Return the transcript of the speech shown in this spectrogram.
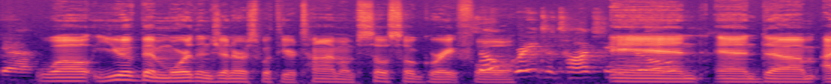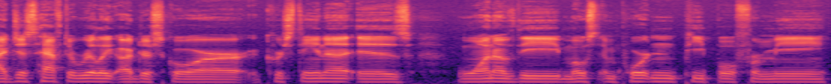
Yeah. Well, you have been more than generous with your time. I'm so so grateful. So great to talk to you. And Joel. and um, I just have to really underscore, Christina is one of the most important people for me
